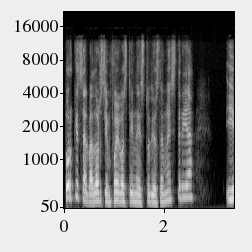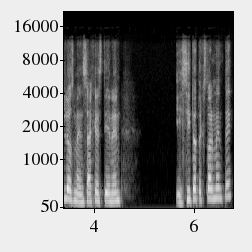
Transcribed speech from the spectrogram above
porque Salvador Cienfuegos tiene estudios de maestría y los mensajes tienen, y cito textualmente,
